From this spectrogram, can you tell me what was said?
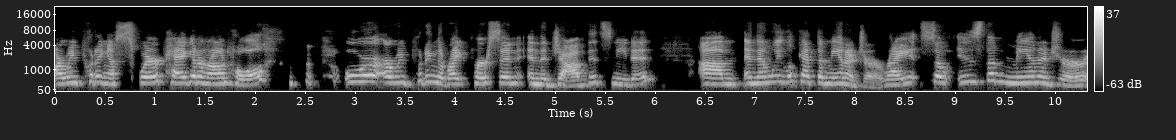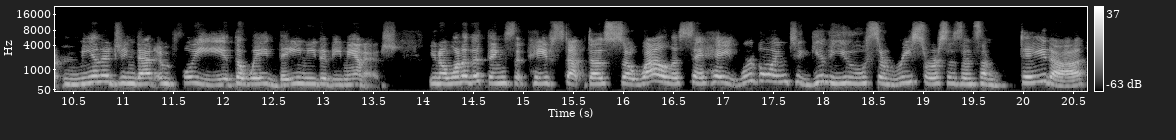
are we putting a square peg in a round hole or are we putting the right person in the job that's needed? Um, and then we look at the manager, right? So is the manager managing that employee the way they need to be managed? You know, one of the things that PaveStep does so well is say, hey, we're going to give you some resources and some data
